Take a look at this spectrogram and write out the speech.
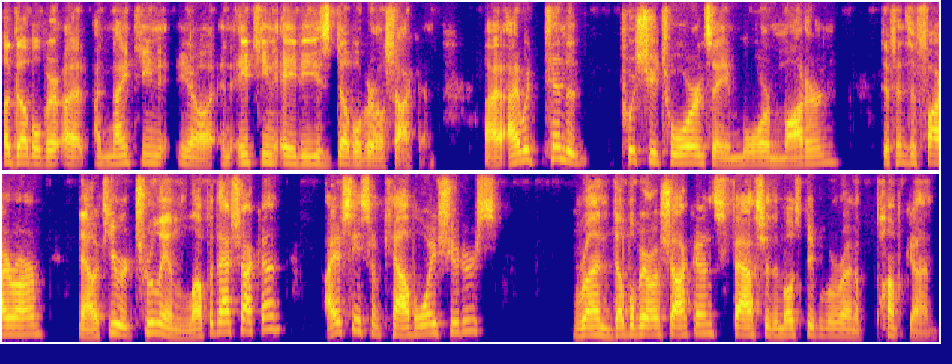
a double barrel, a, a 19, you know, an 1880s double barrel shotgun. I, I would tend to push you towards a more modern defensive firearm. Now, if you're truly in love with that shotgun, I have seen some cowboy shooters run double barrel shotguns faster than most people will run a pump gun,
